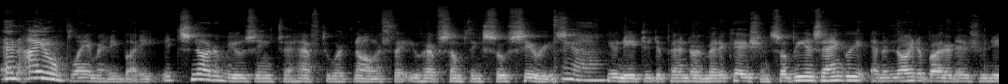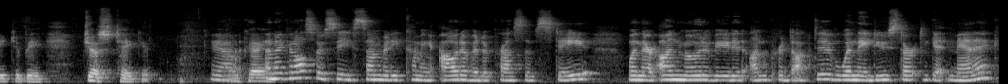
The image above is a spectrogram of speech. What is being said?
and I don't blame anybody. It's not amusing to have to acknowledge that you have something so serious Yeah. you need to depend on medication. So be as angry and annoyed about it as you need to be. Just take it. Yeah. Okay. And I can also see somebody coming out of a depressive state when they're unmotivated, unproductive, when they do start to get manic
